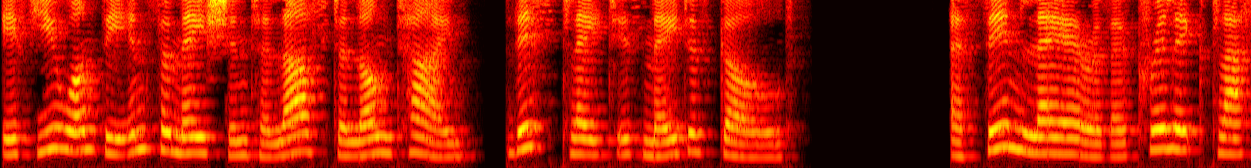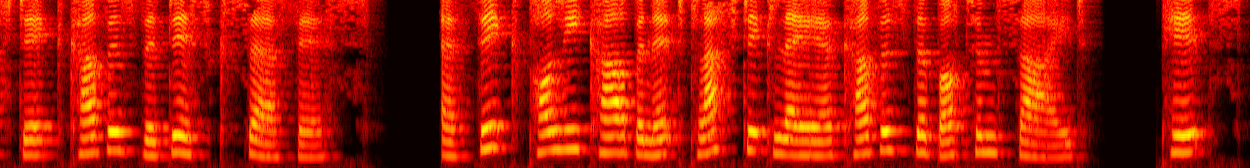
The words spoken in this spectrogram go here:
If you want the information to last a long time, this plate is made of gold. A thin layer of acrylic plastic covers the disk's surface. A thick polycarbonate plastic layer covers the bottom side. Pits,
